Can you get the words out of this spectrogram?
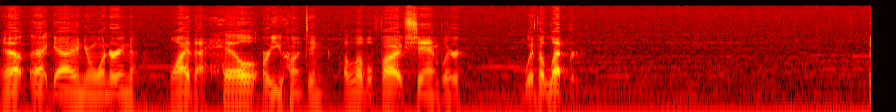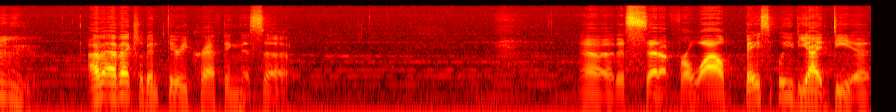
Yep, that guy. And you're wondering, why the hell are you hunting a level 5 Shambler with a leper? I've, I've actually been theory crafting this uh, uh, this setup for a while. Basically, the idea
